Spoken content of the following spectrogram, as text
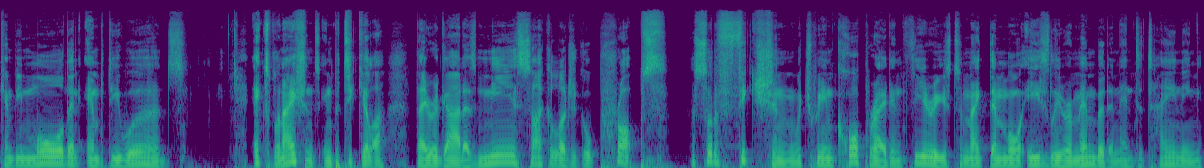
can be more than empty words. Explanations, in particular, they regard as mere psychological props a sort of fiction which we incorporate in theories to make them more easily remembered and entertaining.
